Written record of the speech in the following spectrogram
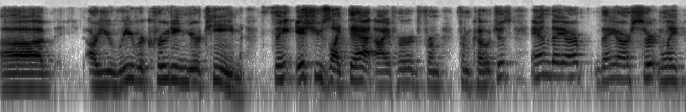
Uh, are you re-recruiting your team? Th- issues like that I've heard from from coaches, and they are they are certainly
